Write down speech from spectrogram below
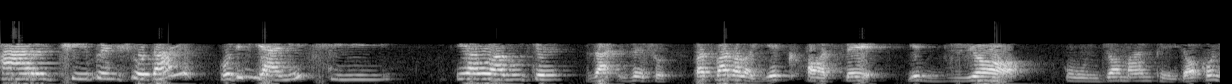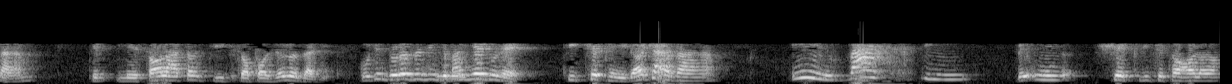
ترکیب شدن گفتیم یعنی چی؟ این همون بود که زده شد. پس بعد حالا یک کاسه یه جا اونجا من پیدا کنم که مثال حتی جیکسا پازل رو زدید گفتیم درست که من یه دونه تیکه پیدا کردم. این وقتی به اون شکلی که تا حالا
